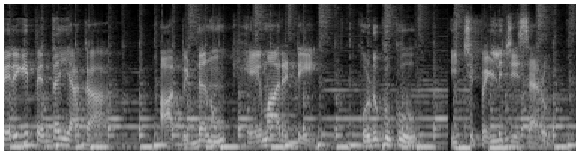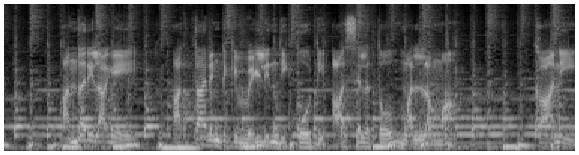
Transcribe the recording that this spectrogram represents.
పెరిగి పెద్దయ్యాక ఆ బిడ్డను హేమారెడ్డి కొడుకుకు ఇచ్చి పెళ్ళి చేశారు. అందరిలాగే అత్తారింటికి వెళ్ళింది కోటి ఆశలతో మల్లమ్మ. కానీ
